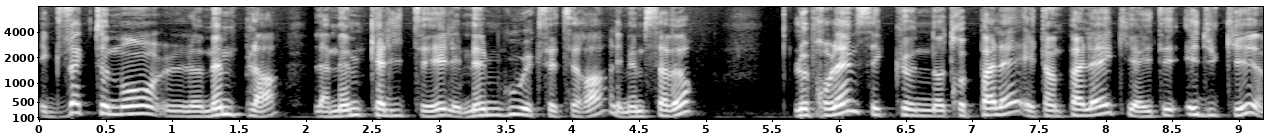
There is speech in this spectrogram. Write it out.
exactement le même plat, la même qualité, les mêmes goûts, etc., les mêmes saveurs, le problème c'est que notre palais est un palais qui a été éduqué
